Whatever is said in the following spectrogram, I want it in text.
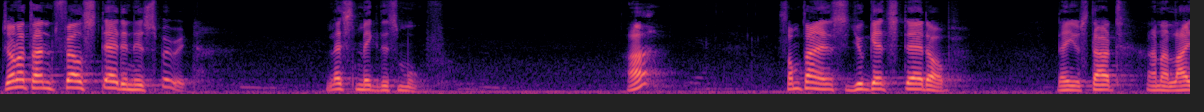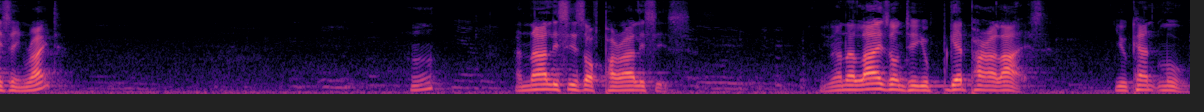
Jonathan felt stirred in his spirit. Let's make this move. Huh? Sometimes you get stirred up, then you start analyzing, right? Huh? Analysis of paralysis. You analyze until you get paralyzed. You can't move.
